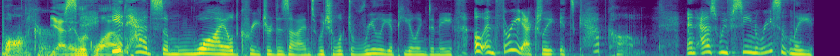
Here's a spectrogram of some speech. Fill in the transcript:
bonkers. Yeah, they look wild. It had some wild creature designs, which looked really appealing to me. Oh, and three, actually, it's Capcom. And as we've seen recently,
